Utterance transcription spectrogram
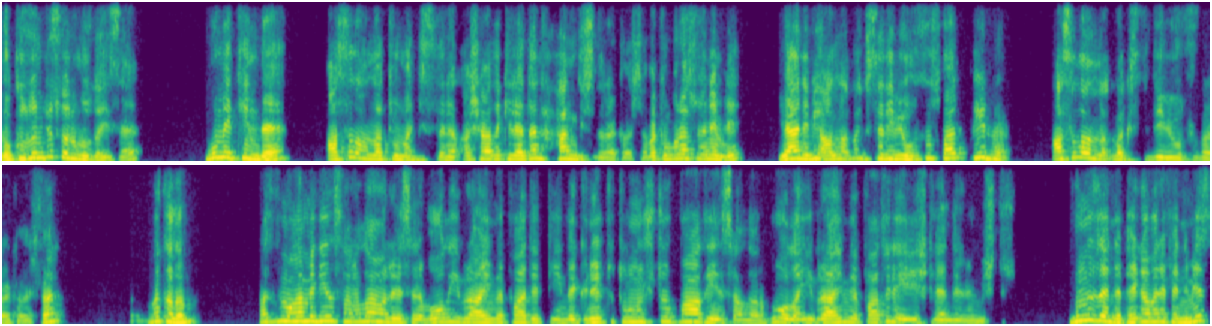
Dokuzuncu sorumuzda ise bu metinde asıl anlatılmak istenen aşağıdakilerden hangisidir arkadaşlar? Bakın burası önemli. Yani bir anlatmak istediği bir husus var. Bir de asıl anlatmak istediği bir husus var arkadaşlar. Bakalım. Hz. Muhammed'in sallallahu aleyhi ve sellem oğlu İbrahim vefat ettiğinde güneş tutulmuştu. Bazı insanlar bu olay İbrahim vefatıyla ilişkilendirilmiştir. Bunun üzerine Peygamber Efendimiz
